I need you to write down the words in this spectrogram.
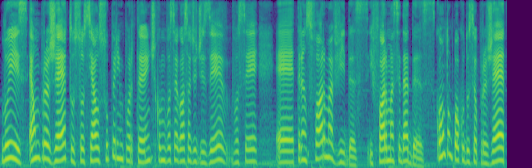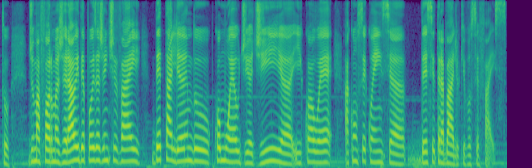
Luiz, é um projeto social super importante. Como você gosta de dizer, você é, transforma vidas e forma cidadãs. Conta um pouco do seu projeto de uma forma geral e depois a gente vai detalhando como é o dia a dia e qual é a consequência desse trabalho que você faz.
